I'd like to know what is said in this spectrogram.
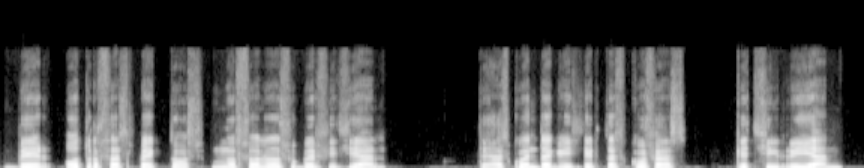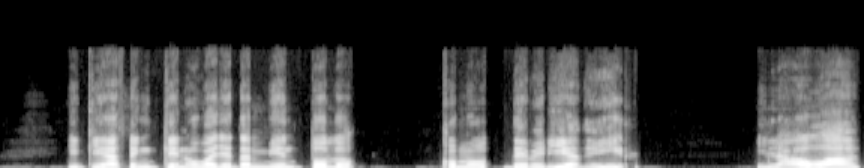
ver otros aspectos, no solo lo superficial, te das cuenta que hay ciertas cosas que chirrían y que hacen que no vaya tan bien todo como debería de ir. Y la OA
